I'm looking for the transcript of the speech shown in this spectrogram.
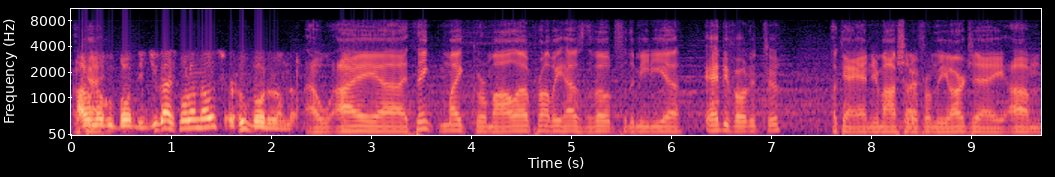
Okay. I don't know who voted. Did you guys vote on those, or who voted on those? Uh, I uh, I think Mike Grimala probably has the vote for the media. Andy voted too. Okay, Andy Machado right. from the RJ. Um,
